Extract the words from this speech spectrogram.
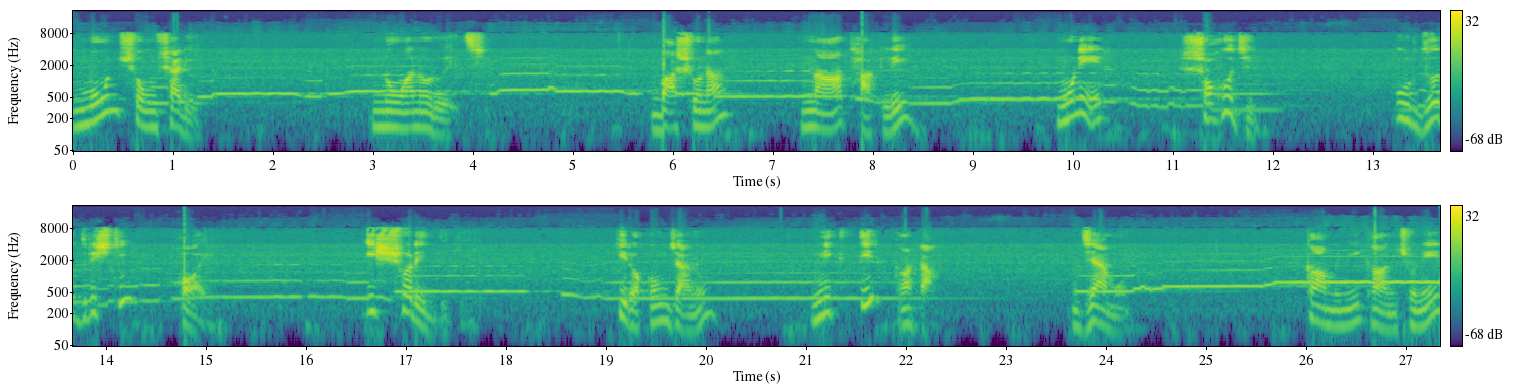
মন সংসারে নোয়ানো রয়েছে। বাসনা না থাকলে মনের সহজে ঊর্ধ্বদৃষ্টি হয়। ঈশ্বরের দিকে। কীরকম জানো? নিক্তির কাঁটা। যেমন, কামিনী কাঞ্চনের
